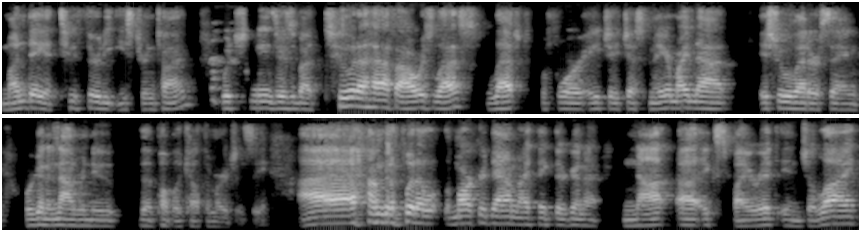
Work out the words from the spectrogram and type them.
Monday at 2:30 Eastern time, which means there's about two and a half hours less left before HHS may or might not issue a letter saying we're going to non-renew the public health emergency. Uh, I'm going to put a marker down. I think they're going to not uh, expire it in July,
